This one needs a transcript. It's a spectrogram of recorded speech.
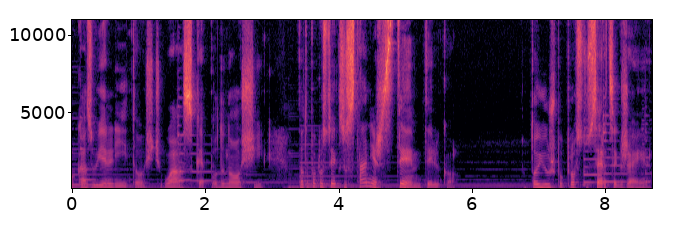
okazuje litość, łaskę, podnosi. No to po prostu jak zostaniesz z tym tylko, to już po prostu serce grzeje.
